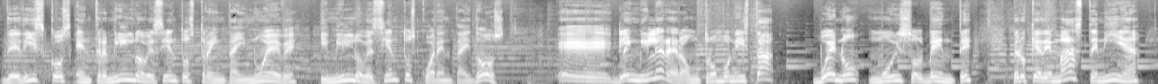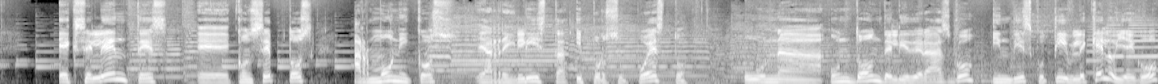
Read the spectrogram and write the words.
de discos entre 1939 y 1942 eh, Glenn Miller era un trombonista bueno, muy solvente, pero que además tenía excelentes eh, conceptos armónicos y arreglistas y por supuesto una, un don de liderazgo indiscutible que lo, llegó,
